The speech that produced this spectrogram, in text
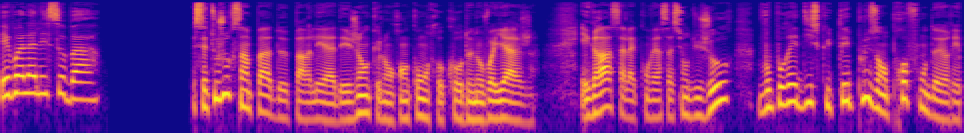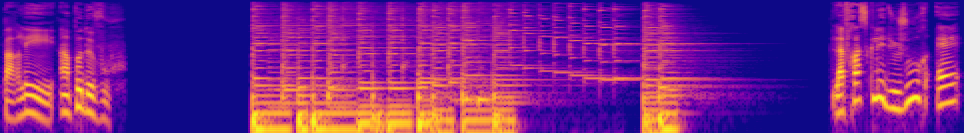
Et voilà les soba. C'est toujours sympa de parler à des gens que l'on rencontre au cours de nos voyages. Et grâce à la conversation du jour, vous pourrez discuter plus en profondeur et parler un peu de vous. La phrase clé du jour est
